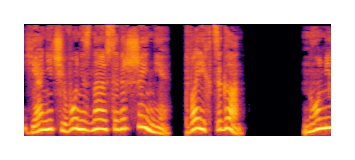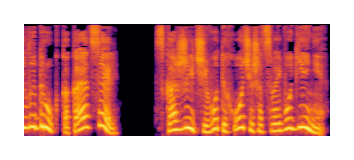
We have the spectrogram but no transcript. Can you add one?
«Я ничего не знаю совершеннее твоих цыган». Но, милый друг, какая цель? Скажи, чего ты хочешь от своего гения?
